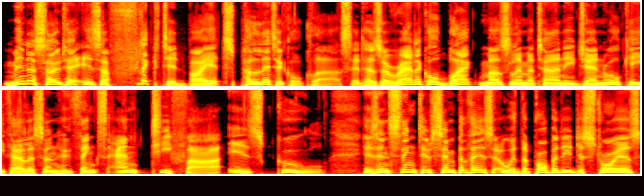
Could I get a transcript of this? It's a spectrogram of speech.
Minnesota is afflicted by its political class. It has a radical black Muslim Attorney General, Keith Ellison, who thinks Antifa is cool. His instinctive sympathies are with the property destroyers,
